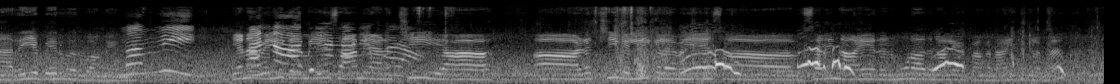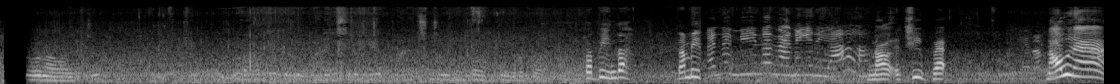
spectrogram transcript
நிறைய பேர் வருவாங்க ஏன்னா வெள்ளிக்கிழமையே சாமி ஆ, அழைச்சி வெள்ளிக்கிழமையே சா- சனி ஞாயிறு மூணாவது நாள் எடுப்பாங்க ஞாயிற்றுக்கிழமை. பப்பி இந்தா. தம்பி. நான் சி இப்போ நவுறேன்.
